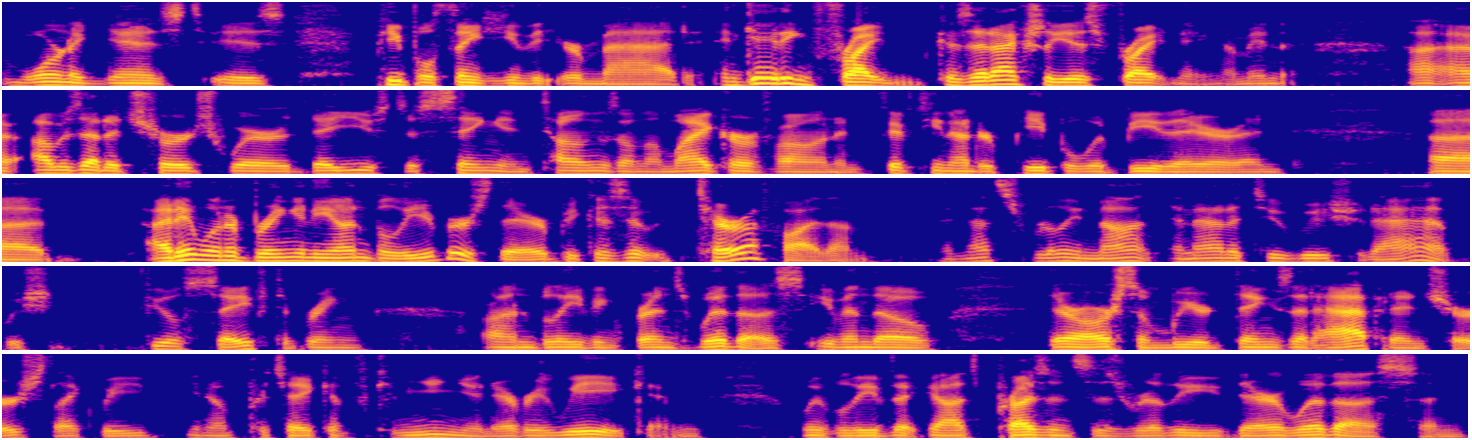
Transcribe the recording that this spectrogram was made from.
warn against is people thinking that you're mad and getting frightened because it actually is frightening. I mean, I, I, was at a church where they used to sing in tongues on the microphone, and 1,500 people would be there, and uh, I didn't want to bring any unbelievers there because it would terrify them, and that's really not an attitude we should have. We should feel safe to bring our unbelieving friends with us, even though there are some weird things that happen in church, like we, you know, partake of communion every week, and we believe that God's presence is really there with us, and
